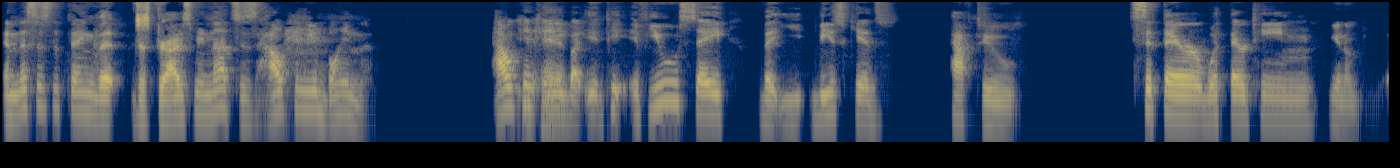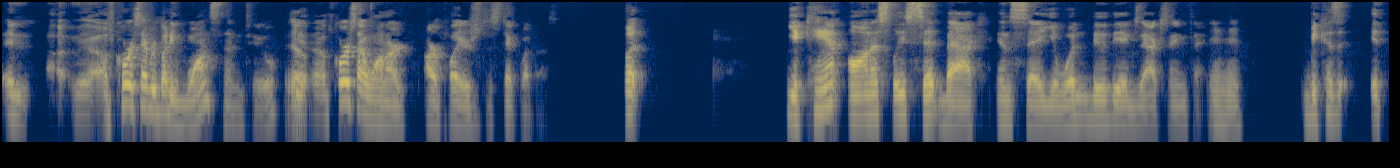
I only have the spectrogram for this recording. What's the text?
and this is the thing that just drives me nuts: is how can you blame them? How can anybody if, you say that y these kids have to sit there with their team, you know, and uh, of course everybody wants them to. Yeah. Of course, I want our our players to stick with us, but you can't honestly sit back and say you wouldn't do the exact same thing hmm because it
